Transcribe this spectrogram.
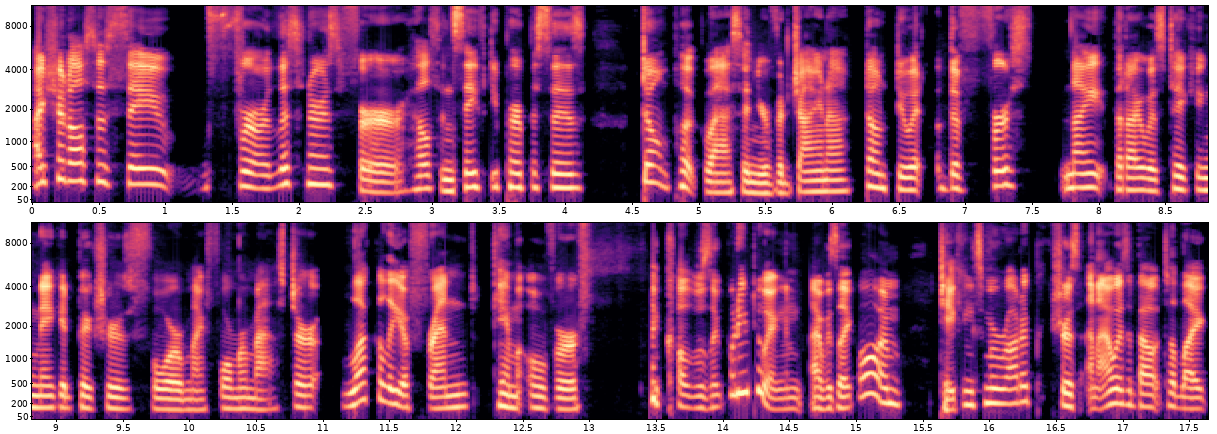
I should also say for our listeners, for health and safety purposes, don't put glass in your vagina. Don't do it. The first night that I was taking naked pictures for my former master, luckily a friend came over and called was like, What are you doing? And I was like, Oh, I'm taking some erotic pictures. And I was about to like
